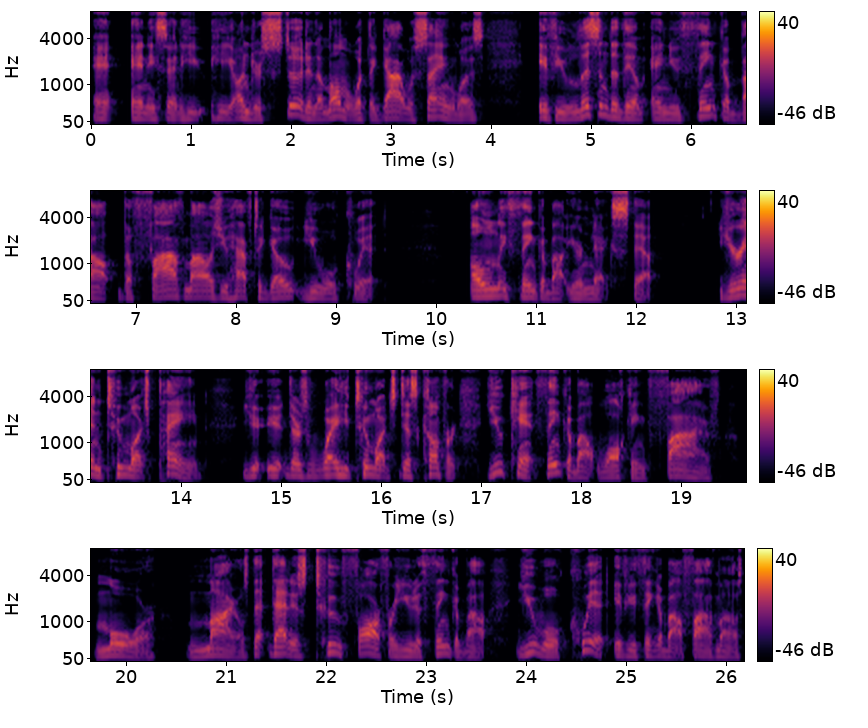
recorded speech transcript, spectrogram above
And, and he said he he understood in a moment what the guy was saying was, if you listen to them and you think about the five miles you have to go, you will quit. Only think about your next step. You're in too much pain. You, you, there's way too much discomfort. You can't think about walking five more miles. That that is too far for you to think about. You will quit if you think about 5 miles.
